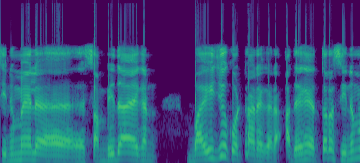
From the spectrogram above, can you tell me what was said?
സിനിമയിലെ സംവിധായകൻ ബൈജു കൊട്ടാരക്കര. അദ്ദേഹം എത്ര സിനിമ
